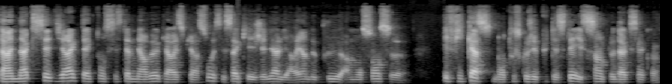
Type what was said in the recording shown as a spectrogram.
tu as un accès direct avec ton système nerveux, avec la respiration, et c'est ça qui est génial. Il n'y a rien de plus, à mon sens, euh, efficace dans tout ce que j'ai pu tester et simple d'accès. Quoi.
